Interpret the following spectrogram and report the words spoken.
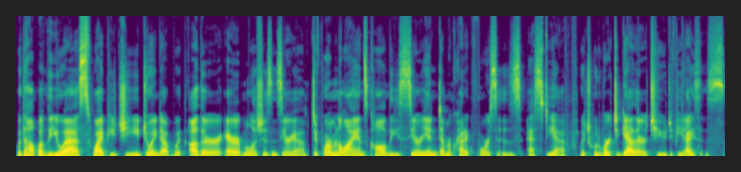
With the help of the US, YPG joined up with other Arab militias in Syria to form an alliance called the Syrian Democratic Forces, SDF, which would work together to defeat ISIS.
